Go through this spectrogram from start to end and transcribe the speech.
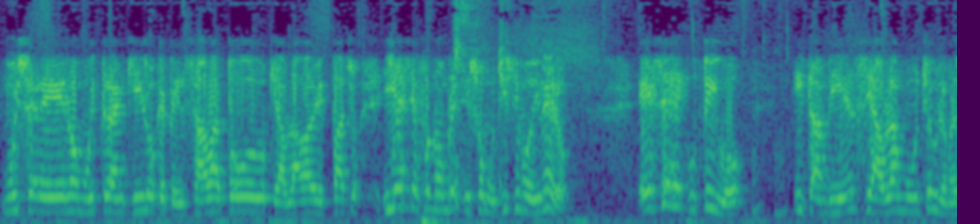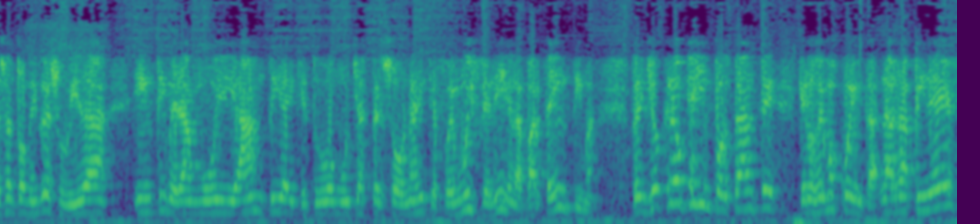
muy sereno, muy tranquilo, que pensaba todo, que hablaba despacio, y ese fue un hombre que hizo muchísimo dinero. Ese ejecutivo, y también se habla mucho de Julio Mario Santo Domingo, de su vida íntima era muy amplia y que tuvo muchas personas y que fue muy feliz en la parte íntima. Entonces yo creo que es importante que nos demos cuenta, la rapidez,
